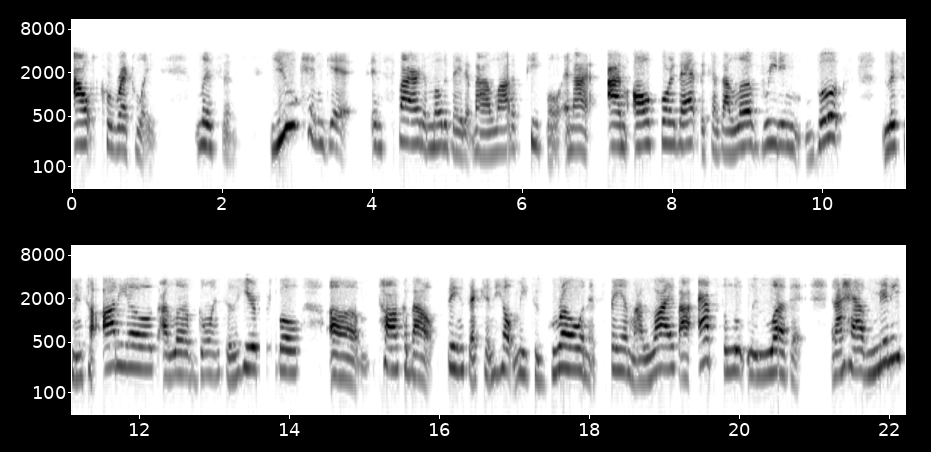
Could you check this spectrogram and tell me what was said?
out correctly. Listen, you can get inspired and motivated by a lot of people. And I, I'm all for that because I love reading books, listening to audios. I love going to hear people um, talk about things that can help me to grow and expand my life. I absolutely love it. And I have many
